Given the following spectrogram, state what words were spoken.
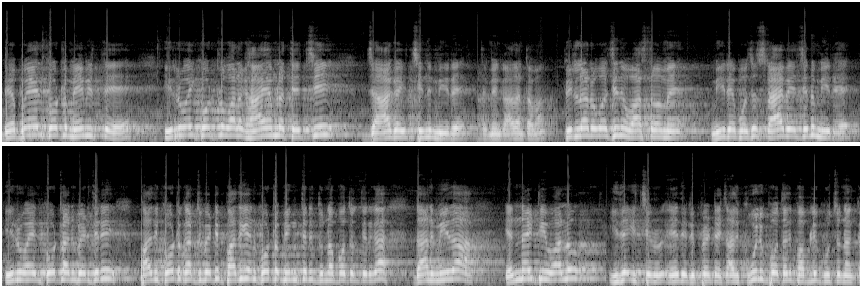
డెబ్బై ఐదు కోట్లు మేమిస్తే ఇరవై కోట్లు వాళ్ళకి హాయంలో తెచ్చి జాగ ఇచ్చింది మీరే. మేము కాదంటామా? పిల్లలు పోసింది వాస్తవమే. మీరే పోసి స్లాబ్ వేసింది మీరే. ఇరవై ఐదు కోట్లు అని పెడితే పది కోట్లు ఖర్చు పెట్టి పదిహేను కోట్లు మింగితే దున్నపోతులు తిరిగా. దాని మీద ఎన్ఐటి వాళ్ళు ఇదే ఇచ్చారు ఏది రిప్రజెంటేషన్ అది కూలిపోతుంది పబ్లిక్ కూర్చున్నాక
